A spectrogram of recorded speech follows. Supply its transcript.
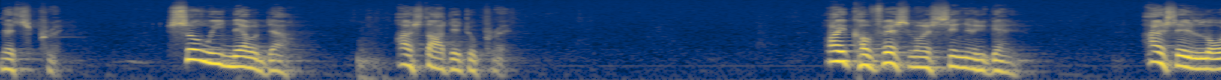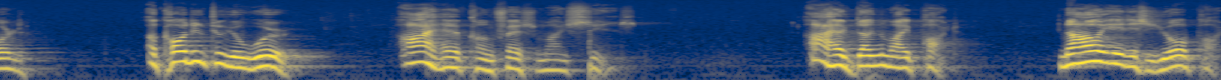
Let's pray. So we knelt down. I started to pray. I confessed my sin again. I say, Lord, according to your word, I have confessed my sins. I have done my part. Now it is your part.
